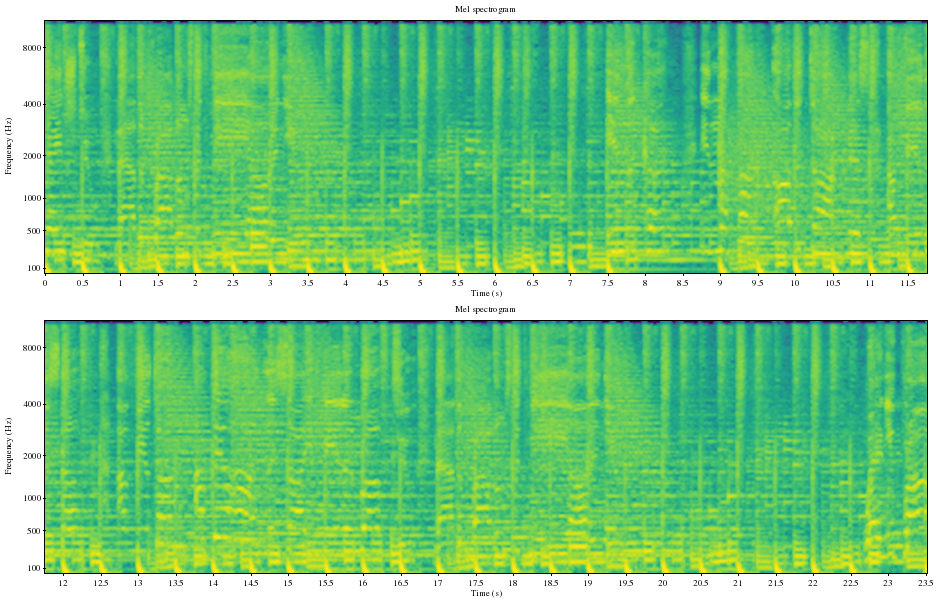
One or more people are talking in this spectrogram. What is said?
Changed too. Now the you brought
